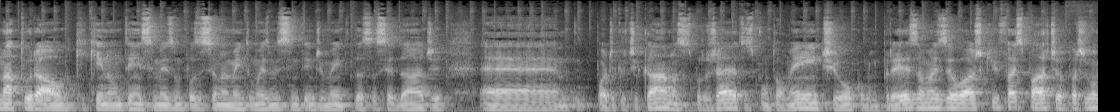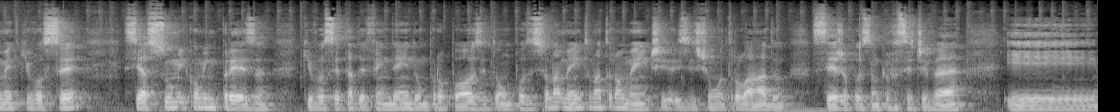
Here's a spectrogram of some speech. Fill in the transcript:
natural que quem não tem esse mesmo posicionamento, mesmo esse entendimento da sociedade, é, pode criticar nossos projetos pontualmente ou como empresa, mas eu acho que faz parte, a partir do momento que você se assume como empresa, que você está defendendo um propósito ou um posicionamento, naturalmente existe um outro lado, seja a posição que você tiver, e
